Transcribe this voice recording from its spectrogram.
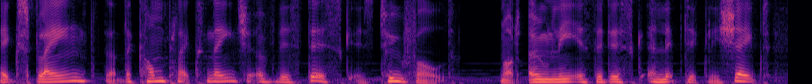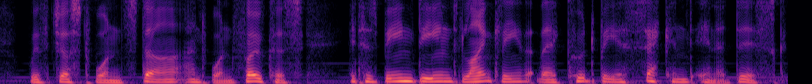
explained that the complex nature of this disk is twofold. Not only is the disk elliptically shaped, with just one star and one focus, it has been deemed likely that there could be a second inner disk,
